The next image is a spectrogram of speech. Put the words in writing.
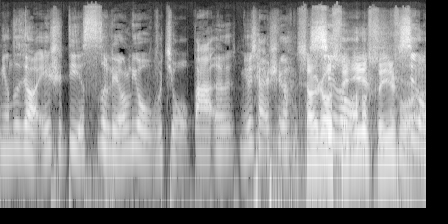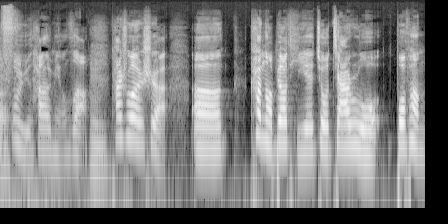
名字叫 HD 四零六五九八 N，明显是个小宇宙系随机统随机数系统啊。赋予他的名字他说的是，呃，看到标题就加入播放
